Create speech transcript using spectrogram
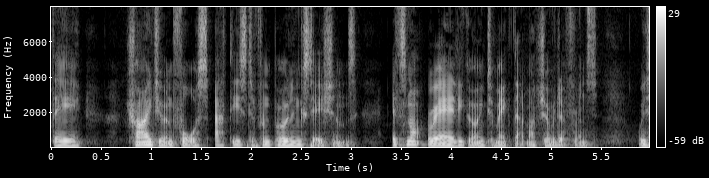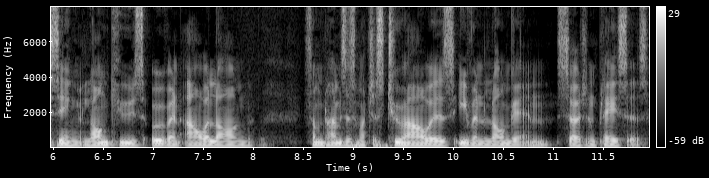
they try to enforce at these different polling stations, it's not really going to make that much of a difference. We're seeing long queues over an hour long, sometimes as much as two hours, even longer in certain places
